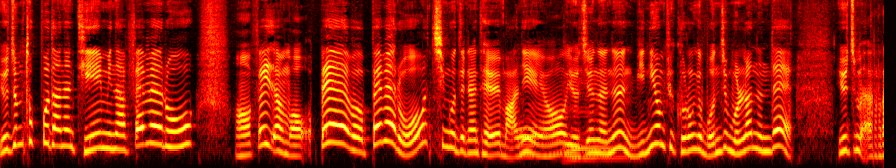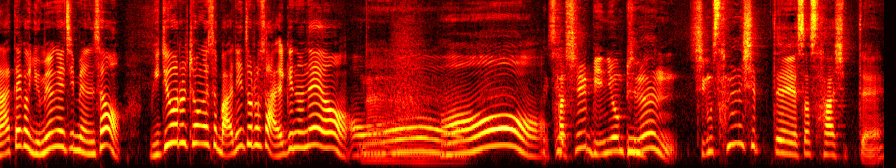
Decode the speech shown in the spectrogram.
요즘 톡보다는 DM이나 페메로, 어, 페이, 어, 뭐, 빼, 뭐, 빼메로 친구들이랑 대회 많이 해요. 음. 요즘에는 미니홈피 그런 게 뭔지 몰랐는데 요즘 라떼가 유명해지면서 미디어를 통해서 많이 들어서 알기는 해요. 네. 오. 사실 미니홈피는 음. 지금 30대에서 40대,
